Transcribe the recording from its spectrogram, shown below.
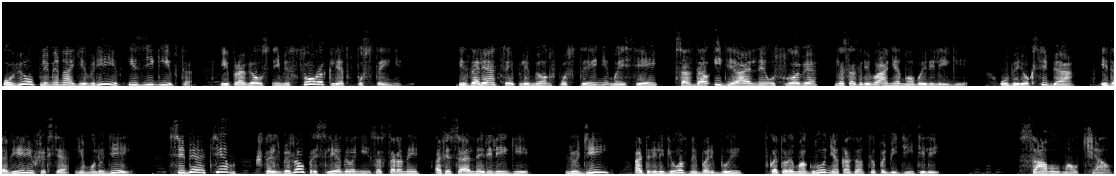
увел племена евреев из Египта и провел с ними сорок лет в пустыне. Изоляция племен в пустыне Моисей создал идеальные условия для созревания новой религии, уберег себя и доверившихся ему людей, себя тем, что избежал преследований со стороны официальной религии, людей от религиозной борьбы, в которой могло не оказаться победителей. Савл молчал.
